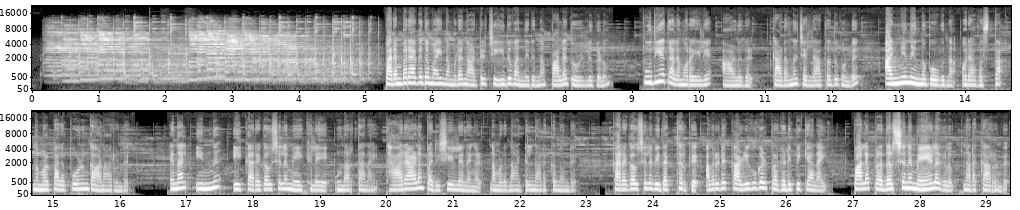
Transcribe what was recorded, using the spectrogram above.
പരമ്പരാഗതമായി നമ്മുടെ നാട്ടിൽ ചെയ്തു വന്നിരുന്ന പല തൊഴിലുകളും പുതിയ തലമുറയിലെ ആളുകൾ കടന്നു ചെല്ലാത്തത് കൊണ്ട് അന്യം നിന്നു പോകുന്ന ഒരവസ്ഥ നമ്മൾ പലപ്പോഴും കാണാറുണ്ട്. എന്നാൽ ഇന്ന് ഈ കരകൗശല മേഖലയെ ഉണർത്താനായി ധാരാളം പരിശീലനങ്ങൾ നമ്മുടെ നാട്ടിൽ നടക്കുന്നുണ്ട്. കരകൗശല വിദഗ്ധർക്ക് അവരുടെ കഴിവുകൾ പ്രകടിപ്പിക്കാനായി പല പ്രദർശന മേളകളും നടക്കാറുണ്ട്.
